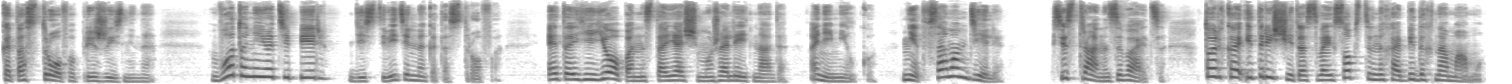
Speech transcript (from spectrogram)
Катастрофа прижизненная. Вот у нее теперь действительно катастрофа. Это ее по-настоящему жалеть надо, а не Милку. Нет, в самом деле. Сестра называется. Только и трещит о своих собственных обидах на маму.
